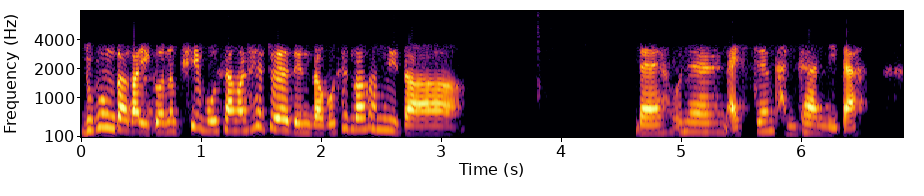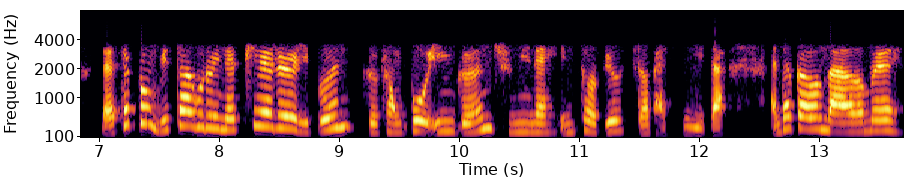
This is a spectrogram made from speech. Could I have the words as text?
누군가가 이거는 피해 보상을 해줘야 된다고 생각합니다. 네, 오늘 말씀 감사합니다. 네, 태풍 미탁으로 인해 피해를 입은 그 경포 인근 주민의 인터뷰 들어봤습니다. 안타까운 마음을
